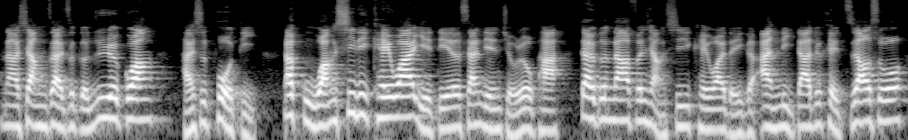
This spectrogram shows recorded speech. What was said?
那像在这个日月光还是破底。那股王 C D K Y 也跌了三点九六趴，待会跟大家分享 C D K Y 的一个案例，大家就可以知道说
